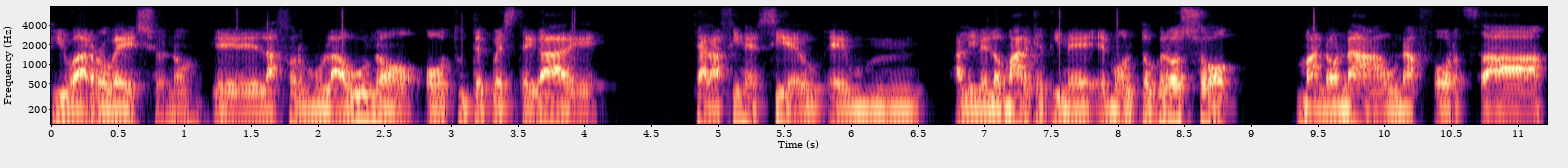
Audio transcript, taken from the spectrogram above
più a rovescio, no? Che la Formula 1 o tutte queste gare, che alla fine sì, è, è un, a livello marketing è, è molto grosso, ma non ha una forza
